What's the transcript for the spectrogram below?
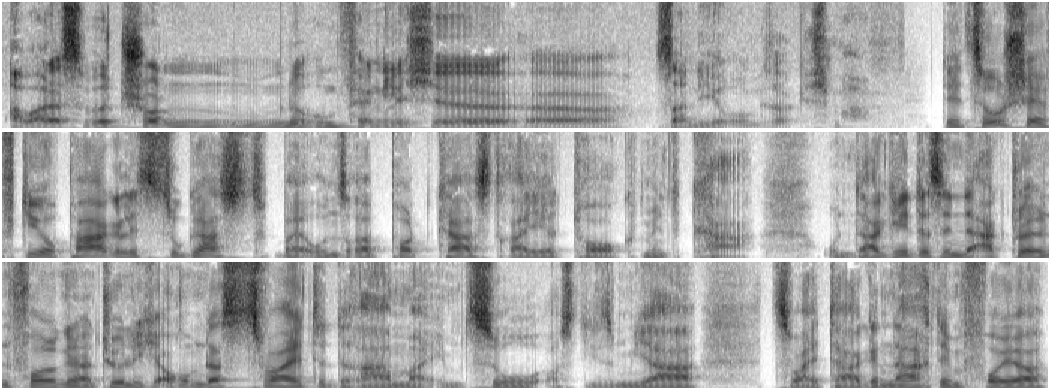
Aber es wird schon eine umfängliche äh, Sanierung, sag ich mal. Der Zoochef Theo Pagel ist zu Gast bei unserer Podcast-Reihe Talk mit K. Und da geht es in der aktuellen Folge natürlich auch um das zweite Drama im Zoo aus diesem Jahr. Zwei Tage nach dem Feuer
